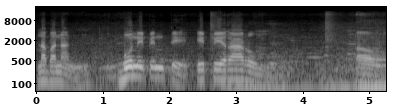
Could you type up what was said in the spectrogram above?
labanan. Bunipinti, ipirarum. Oh.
